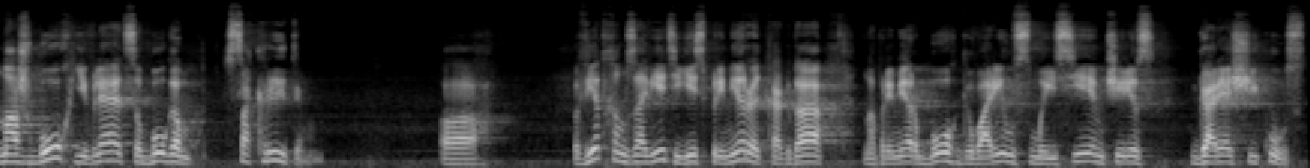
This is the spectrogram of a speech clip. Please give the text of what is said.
наш Бог является Богом сокрытым. А, в Ветхом Завете есть примеры, когда, например, Бог говорил с Моисеем через горящий куст.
